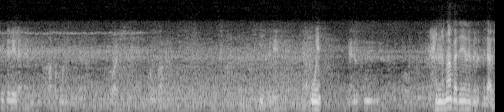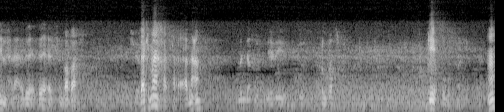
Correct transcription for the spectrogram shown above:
في دليل على أنهم يخاطبون بفروع في دليل. وين؟ يعني يكون إحنا ما بدينا بالأدلة بالاستنباطات لكن ما يخالف نعم. من دخل يعني في الرسم كيف؟ ها؟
